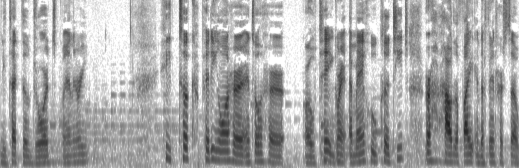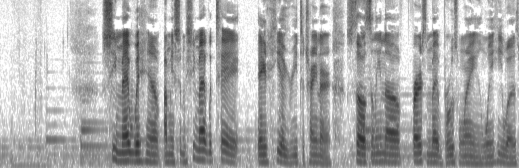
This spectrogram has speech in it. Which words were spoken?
Detective George Flannery. He took pity on her and told her oh, of Ted Grant, a man who could teach her how to fight and defend herself. She met with him, I mean, she, she met with Ted and he agreed to train her. So Selena first met Bruce Wayne when he was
